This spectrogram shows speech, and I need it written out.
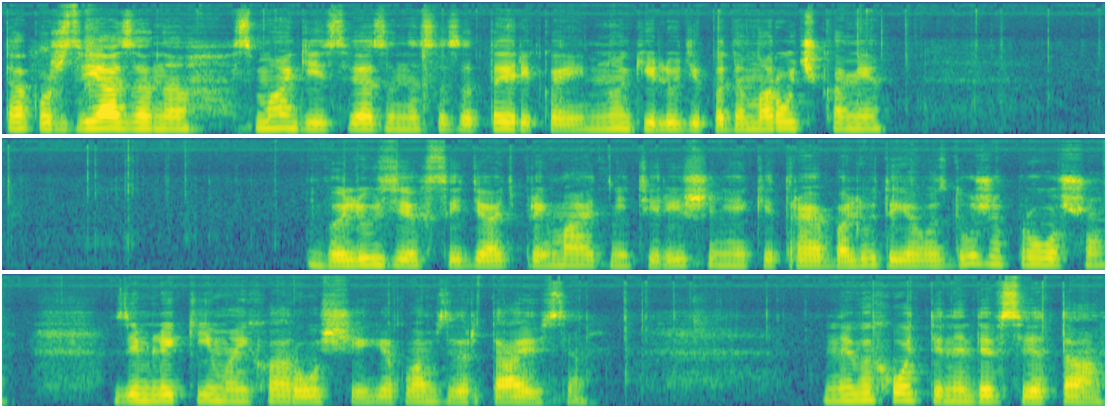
також зв'язана з магією, зв'язана з езотерикою. Многі люди під оморочками в ілюзіях сидять, приймають не ті рішення, які треба. Люди, я вас дуже прошу, земляки мої хороші, як вам звертаюся. Не виходьте ніде в свята,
